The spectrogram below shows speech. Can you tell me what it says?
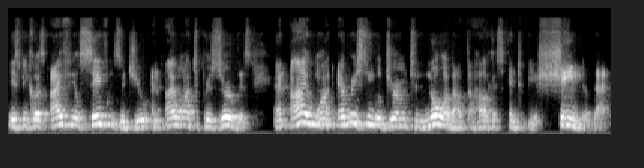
is because I feel safe as a Jew and I want to preserve this. And I want every single German to know about the Holocaust and to be ashamed of that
